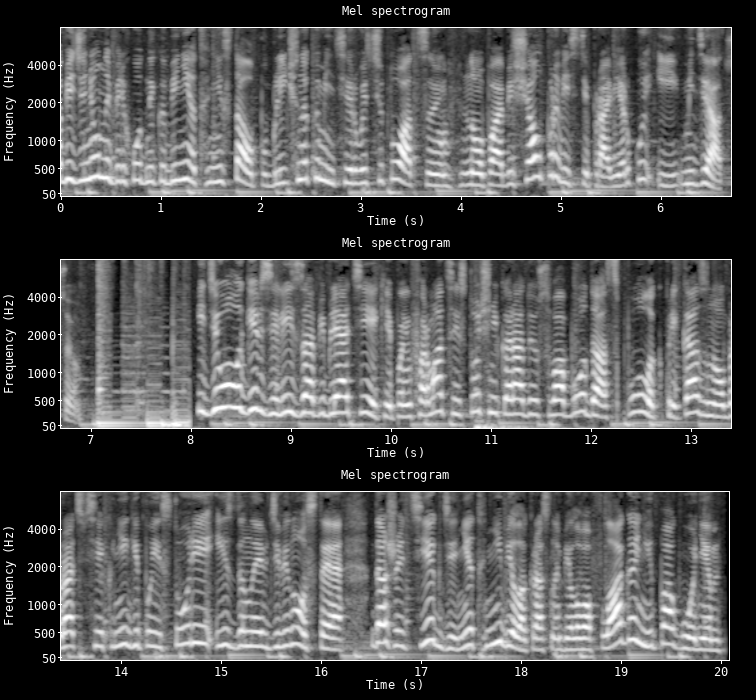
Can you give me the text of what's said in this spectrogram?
Объединенный переходный кабинет не стал публично комментировать ситуацию, но пообещал провести проверку и медиацию. Идеологи взялись за библиотеки. По информации источника «Радио Свобода», с полок приказано убрать все книги по истории, изданные в 90-е. Даже те, где нет ни бело-красно-белого флага, ни погони.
